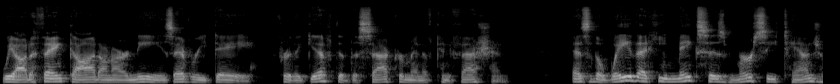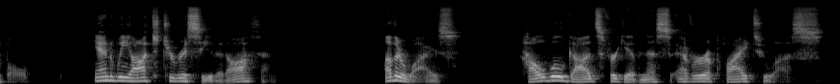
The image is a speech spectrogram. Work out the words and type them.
We ought to thank God on our knees every day for the gift of the sacrament of confession as the way that he makes his mercy tangible, and we ought to receive it often. Otherwise, how will God's forgiveness ever apply to us?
